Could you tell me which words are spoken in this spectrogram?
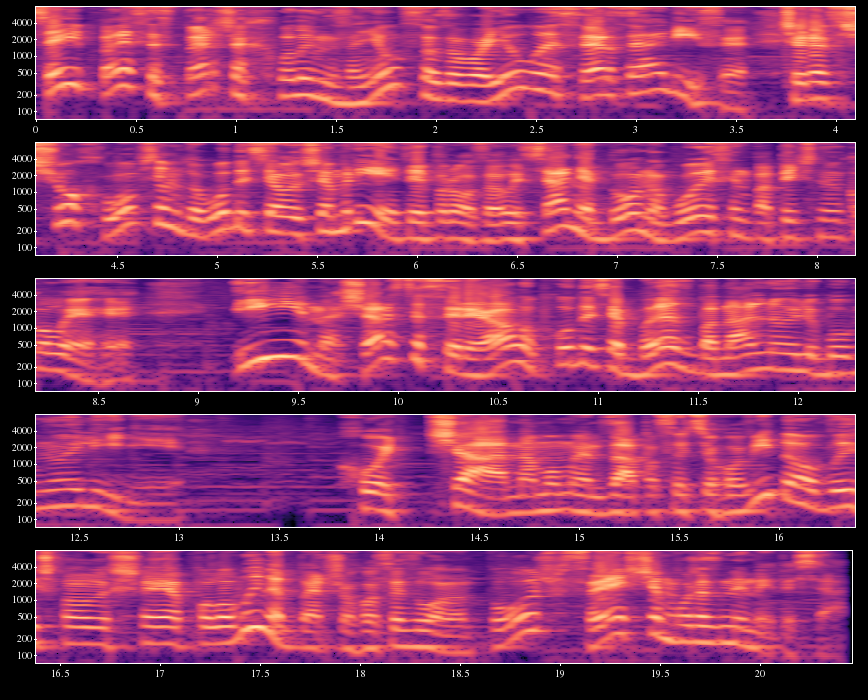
Цей пес із перших хвилин знайомства завойовує серце Аліси, через що хлопцям доводиться лише мріяти про залицяння до нової симпатичної колеги. І, на щастя, серіал обходиться без банальної любовної лінії. Хоча на момент запису цього відео вийшла лише половина першого сезону, тож все ще може змінитися.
